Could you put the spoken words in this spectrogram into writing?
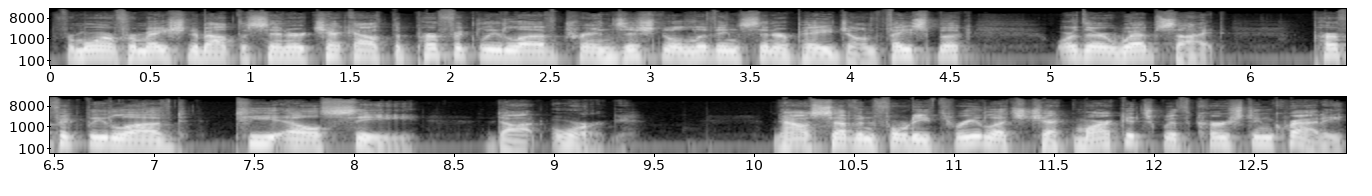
For more information about the center, check out the Perfectly Loved Transitional Living Center page on Facebook or their website, perfectlylovedtlc.org. Now 743, let's check markets with Kirsten Craddy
